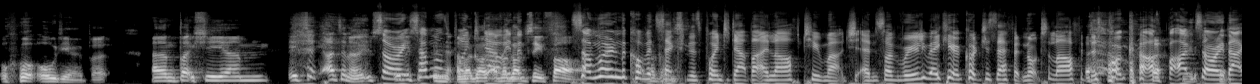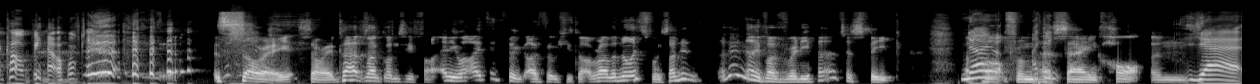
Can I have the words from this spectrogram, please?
audio, but um, but she um, it's I don't know. Sorry, was, someone's pointed gone, out in the, somewhere in the comment section has pointed out that I laugh too much, and so I'm really making a conscious effort not to laugh in this podcast. but I'm sorry, that can't be helped. Sorry, sorry. Perhaps I've gone too far. Anyway, I did think I thought she's got a rather nice voice. I didn't. I don't know if I've really heard her speak No, apart from I her think- saying hot and Yeah,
